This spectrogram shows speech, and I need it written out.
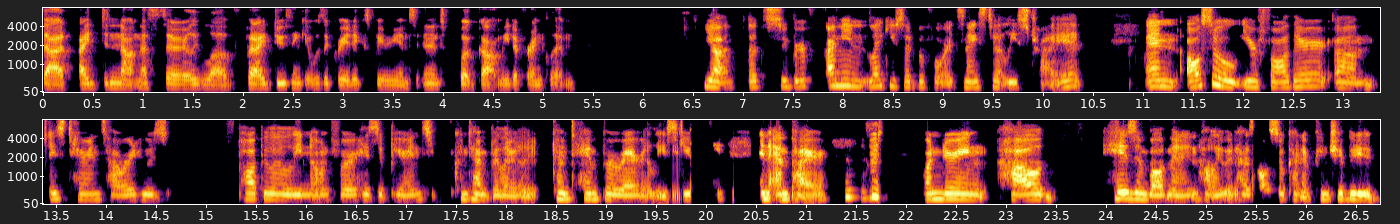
that i did not necessarily love but i do think it was a great experience and it's what got me to franklin yeah that's super i mean like you said before it's nice to at least try it and also your father um, is terrence howard who's popularly known for his appearance contemporarily contemporarily excuse in Empire. Just wondering how his involvement in Hollywood has also kind of contributed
